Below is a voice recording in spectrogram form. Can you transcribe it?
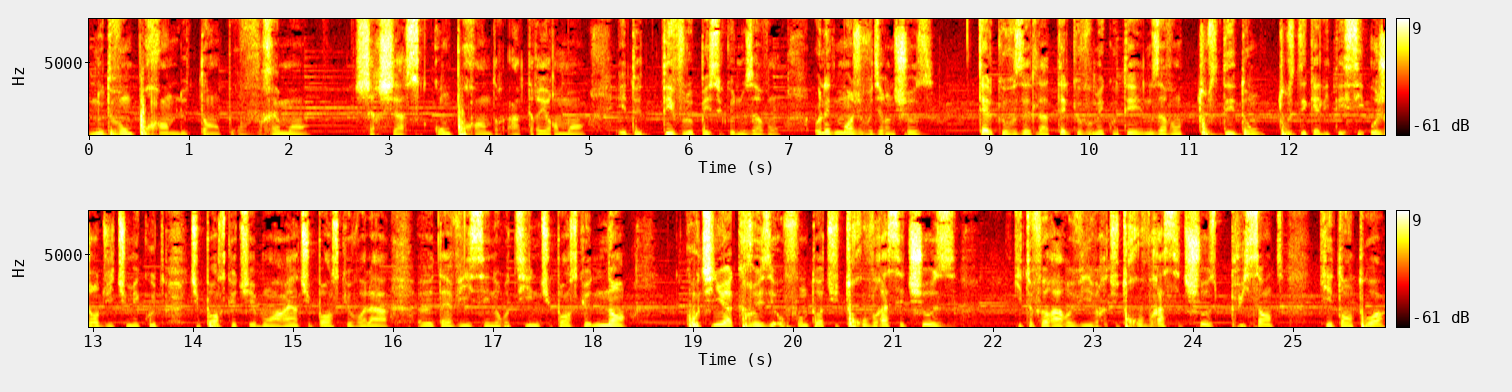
nous devons prendre le temps pour vraiment chercher à se comprendre intérieurement et de développer ce que nous avons. Honnêtement, je vais vous dire une chose. Tel que vous êtes là, tel que vous m'écoutez, nous avons tous des dons, tous des qualités. Si aujourd'hui tu m'écoutes, tu penses que tu es bon à rien, tu penses que voilà, euh, ta vie c'est une routine, tu penses que non, continue à creuser au fond de toi, tu trouveras cette chose qui te fera revivre. Tu trouveras cette chose puissante qui est en toi,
